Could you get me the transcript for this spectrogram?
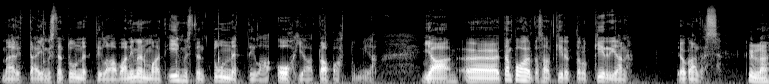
määrittää ihmisten tunnetilaa, vaan nimenomaan, että ihmisten tunnetila ohjaa tapahtumia. Ja mm-hmm. ö, tämän pohjalta sä oot kirjoittanut kirjan, joka on tässä. Kyllä.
